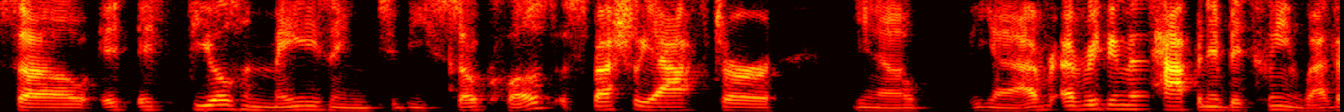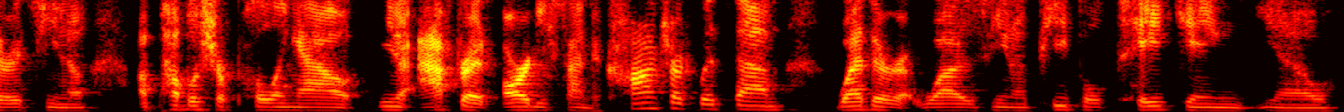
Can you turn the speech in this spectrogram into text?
So it, it feels amazing to be so close, especially after you know you know everything that's happened in between whether it's you know a publisher pulling out you know after i'd already signed a contract with them whether it was you know people taking you know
